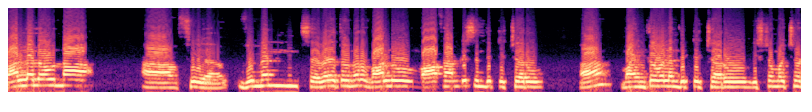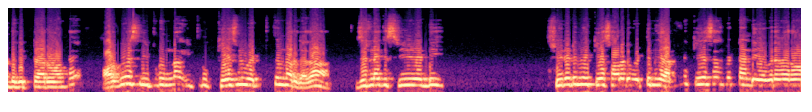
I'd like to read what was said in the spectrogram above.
వాళ్ళలో ఉన్న విమెన్స్ ఎవరైతే ఉన్నారో వాళ్ళు మా ఫ్యామిలీస్ తిట్టించారు మా ఇంట్లో వాళ్ళని తిట్టించారు ఇష్టం వచ్చినట్టు తిట్టారు అంటే ఆబ్వియస్లీ ఇప్పుడు ఉన్న ఇప్పుడు కేసులు పెట్టుతున్నారు కదా. జస్ట్ లైక్ శ్రీరెడ్డి. శ్రీరెడ్డి మీద కేసు ఆల్రెడీ పెట్టింది కదా అన్ని కేసెస్ పెట్టండి. ఎవరెవరో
